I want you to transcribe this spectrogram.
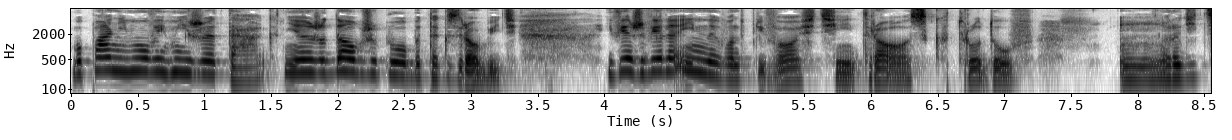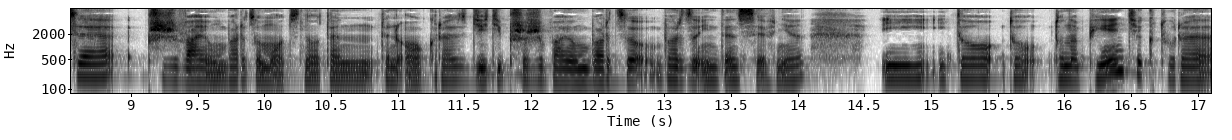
Bo pani mówi mi, że tak, nie, że dobrze byłoby tak zrobić. I wiesz, wiele innych wątpliwości, trosk, trudów. Mm, rodzice przeżywają bardzo mocno ten, ten okres, dzieci przeżywają bardzo, bardzo intensywnie. I, i to, to, to napięcie, które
